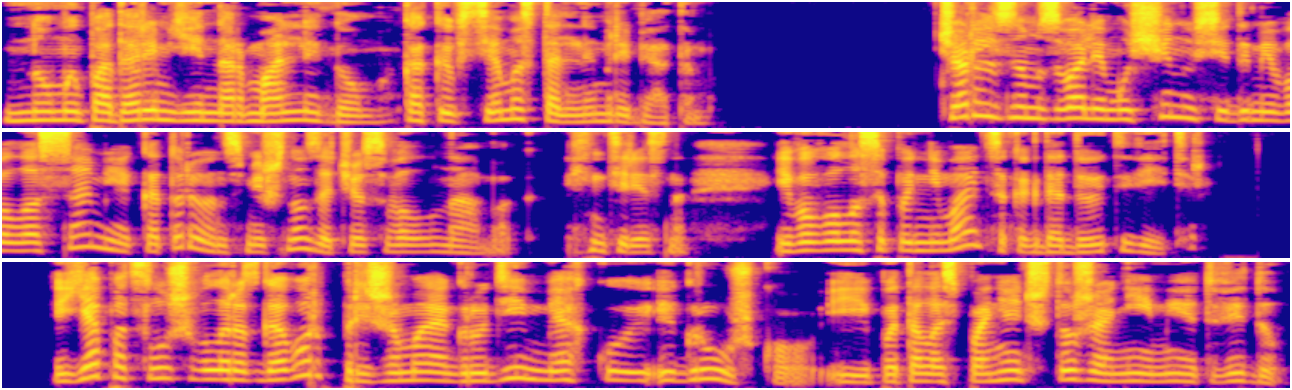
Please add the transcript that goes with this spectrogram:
но мы подарим ей нормальный дом, как и всем остальным ребятам. Чарльзом звали мужчину с седыми волосами, которые он смешно зачесывал на бок. Интересно, его волосы поднимаются, когда дует ветер? Я подслушивала разговор, прижимая к груди мягкую игрушку, и пыталась понять, что же они имеют в виду.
